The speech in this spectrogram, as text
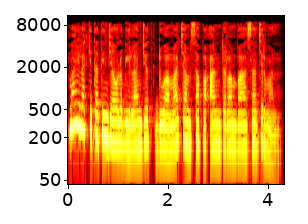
Marilah kita tinjau lebih lanjut dua macam sapaan dalam bahasa Jerman.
